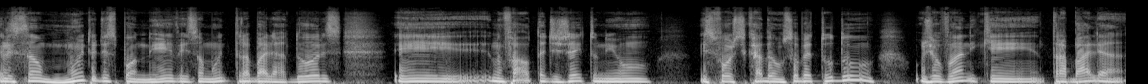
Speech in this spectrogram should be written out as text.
eles são muito disponíveis, são muito trabalhadores e não falta de jeito nenhum esforço de cada um, sobretudo o Giovanni que trabalha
